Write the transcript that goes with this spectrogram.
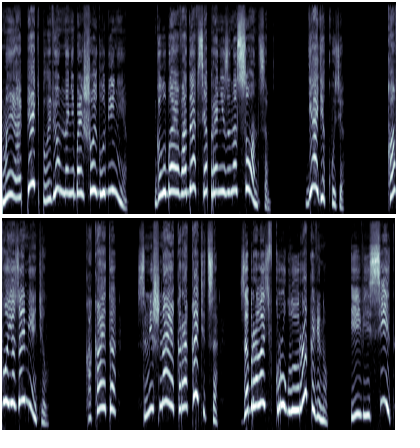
Мы опять плывем на небольшой глубине. Голубая вода вся пронизана солнцем. Дядя Кузя, кого я заметил? Какая-то смешная каракатица забралась в круглую раковину и висит,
